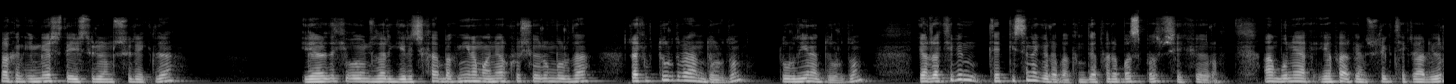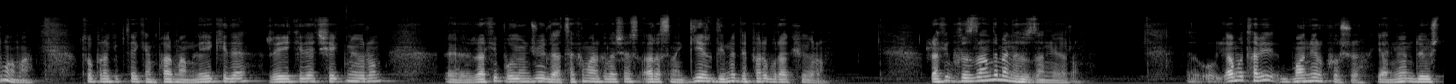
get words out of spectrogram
Bakın imleç değiştiriyorum sürekli. İlerideki oyuncuları geri çıkar. Bakın yine manuel koşuyorum burada. Rakip durdu ben durdum. Durdu yine durdum. Ya rakibin tepkisine göre bakın depara basıp basıp çekiyorum. Ama bunu yaparken sürekli tekrarlıyorum ama top rakipteyken parmağım L2'de, R2'de çekmiyorum. Ee, rakip oyuncuyla takım arkadaşı arasına girdiğimde deparı bırakıyorum. Rakip hızlandı ben de hızlanıyorum. Ama tabii manuel koşu yani yön, değiş,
